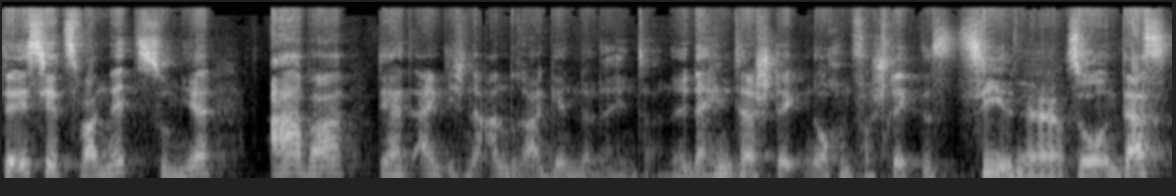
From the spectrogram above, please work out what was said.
der ist jetzt zwar nett zu mir, aber der hat eigentlich eine andere Agenda dahinter. Ne? Dahinter steckt noch ein verstecktes Ziel. Ja. So, und das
